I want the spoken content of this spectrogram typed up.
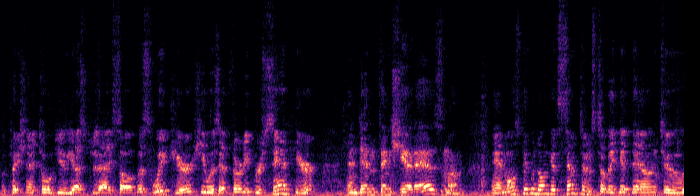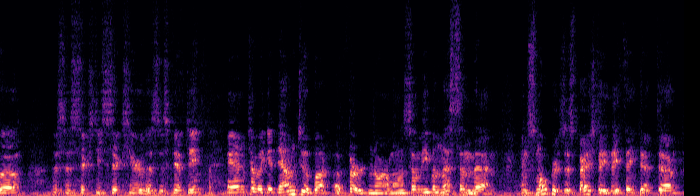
the patient I told you yesterday I saw this week here, she was at 30% here and didn't think she had asthma. And most people don't get symptoms till they get down to, uh, this is 66 here, this is 50, and until they get down to about a third normal, and some even less than that. And smokers especially, they think that, um,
